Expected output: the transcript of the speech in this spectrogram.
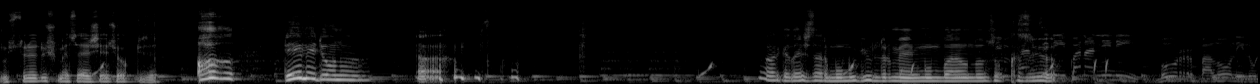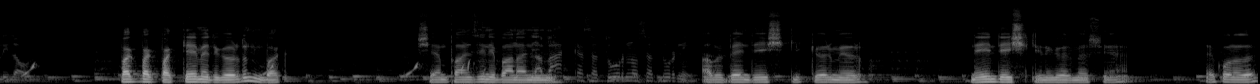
Üstüne düşmese her şey çok güzel. Aa! Değmedi onu. Arkadaşlar mumu güldürmeyin. Mum bana ondan sonra kızıyor. Bak bak bak değmedi gördün mü bak. Şempanzini bananini. Abi ben değişiklik görmüyorum. Neyin değişikliğini görmüyorsun ya? Ne konuda?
